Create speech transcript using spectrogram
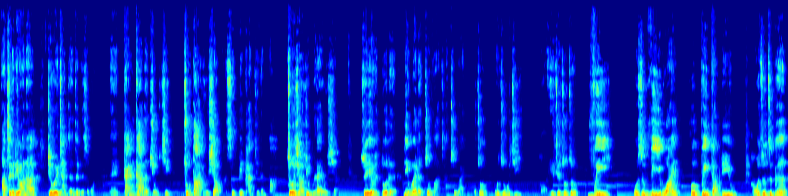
啊，这个地方呢就会产生这个什么？哎，尴尬的窘境。做大有效，可是被看见的疤；做小就不太有效。所以有很多的另外的做法产出来。我做无助剂，哦，也就做做 V 或是 VY 或 VW，好，我做这个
